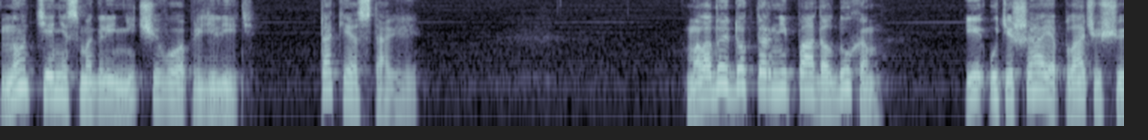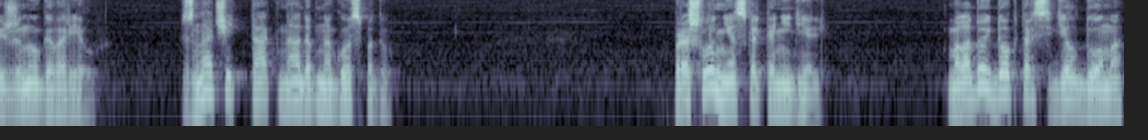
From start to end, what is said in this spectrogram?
но те не смогли ничего определить, так и оставили. Молодой доктор не падал духом и, утешая плачущую жену, говорил, «Значит, так надобно Господу». Прошло несколько недель. Молодой доктор сидел дома,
